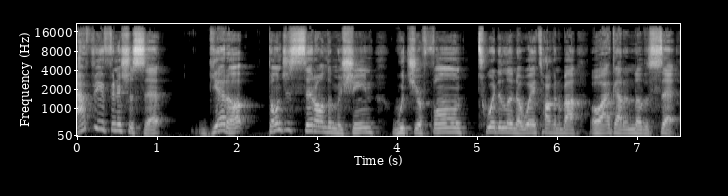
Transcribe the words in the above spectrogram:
after you finish a set, get up, don't just sit on the machine with your phone twiddling away talking about, oh, I got another set.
